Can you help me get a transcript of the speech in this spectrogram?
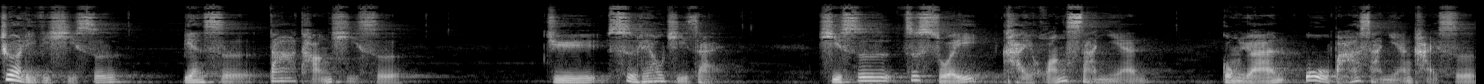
这里的喜思，便是大唐喜思。据史料记载。西施自隋开皇三年（公元五八三年）开始，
